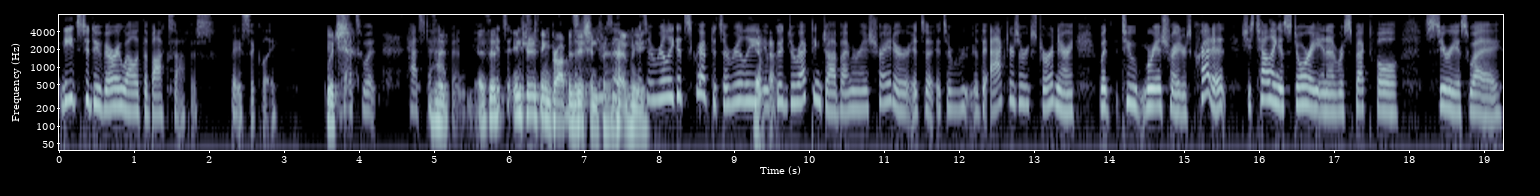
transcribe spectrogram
needs to do very well at the box office, basically. Which that's what has to happen. It's, an interesting it's, proposition for it's that a, movie. It's a really good script. It's a really yeah. good directing job by Maria Schrader. It's a it's a the actors are extraordinary. But to Maria Schrader's credit, she's telling a story in a respectful, serious way.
